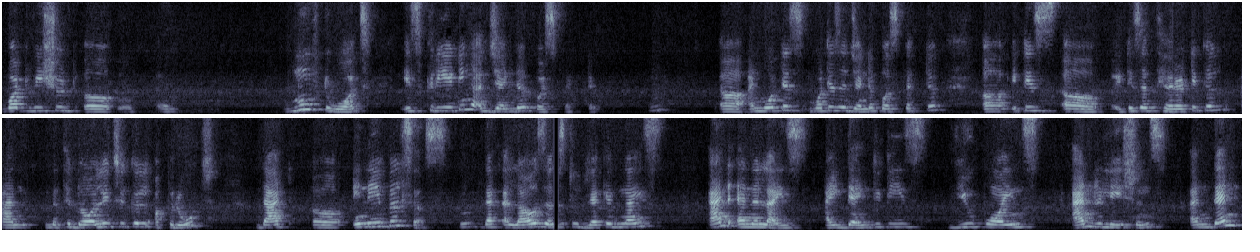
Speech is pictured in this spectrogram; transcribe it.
what we should move towards is creating a gender perspective. Hmm? Uh, and what is what is a gender perspective? Uh, it is uh, it is a theoretical and methodological approach that uh, enables us, hmm, that allows us to recognize and analyze identities, viewpoints, and relations, and then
